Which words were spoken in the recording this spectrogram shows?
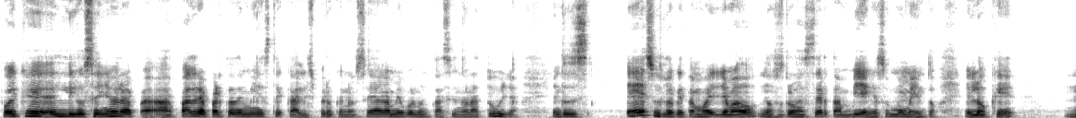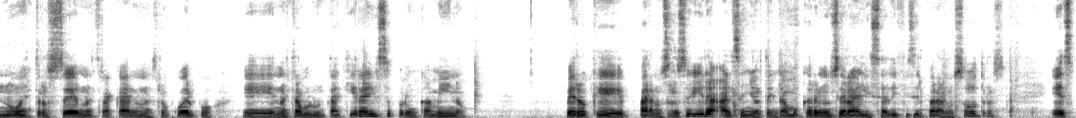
fue que Él dijo, Señor, Padre, aparta de mí este cáliz, pero que no se haga mi voluntad sino la tuya. Entonces, eso es lo que estamos llamados nosotros a hacer también, esos momentos en los que nuestro ser, nuestra carne, nuestro cuerpo, eh, nuestra voluntad quiera irse por un camino pero que para nosotros seguir al Señor tengamos que renunciar a Él y sea difícil para nosotros. Es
